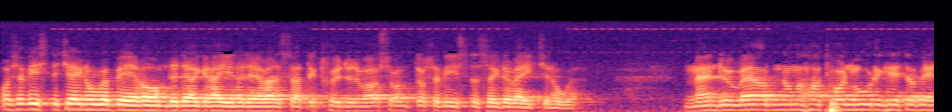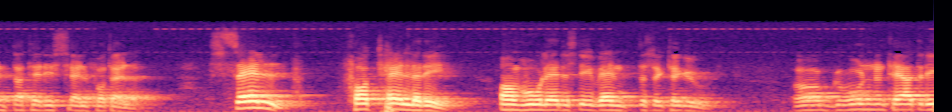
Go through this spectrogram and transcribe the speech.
og så visste ikke jeg noe bedre om det der greiene der, altså at jeg trodde det var sånt, og så viste det seg det var ikke noe. Men du verden om vi har tålmodighet og venter til de selv forteller. Selv forteller de om hvorledes de vendte seg til Gud. Og grunnen til at de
